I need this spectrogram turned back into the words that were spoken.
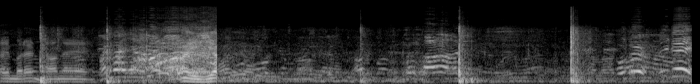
Ê mà đến thằng này. Ai da. Đi đi.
